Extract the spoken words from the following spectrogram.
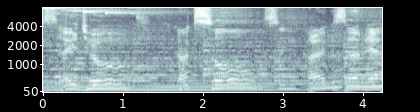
Зайдет, как солнце, как заря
